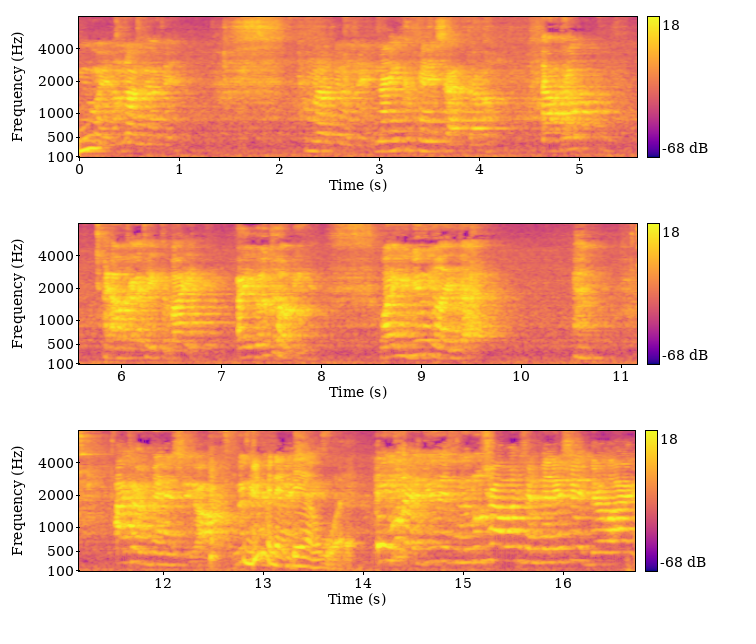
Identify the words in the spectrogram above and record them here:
You win. I'm not doing it. I'm not doing it. Now you can finish that though. After, after I take the bite. Are you gonna tell me? Why you do me like that? I couldn't finish it, y'all. Give me that damn water. People that do this noodle challenge and finish it, they're like,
